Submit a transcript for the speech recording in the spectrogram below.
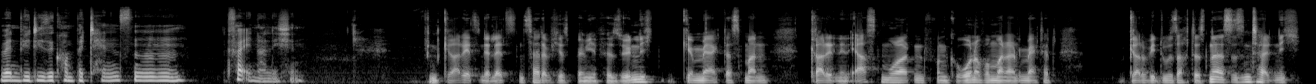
wenn wir diese Kompetenzen verinnerlichen. Und gerade jetzt in der letzten Zeit habe ich es bei mir persönlich gemerkt, dass man gerade in den ersten Monaten von Corona, wo man dann gemerkt hat, gerade wie du sagtest, ne, es sind halt nicht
